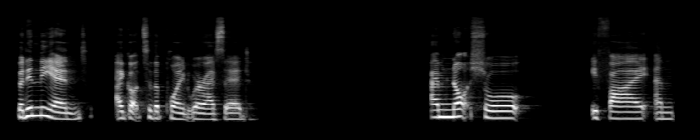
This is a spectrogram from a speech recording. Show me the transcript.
But in the end, I got to the point where I said, I'm not sure if I am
